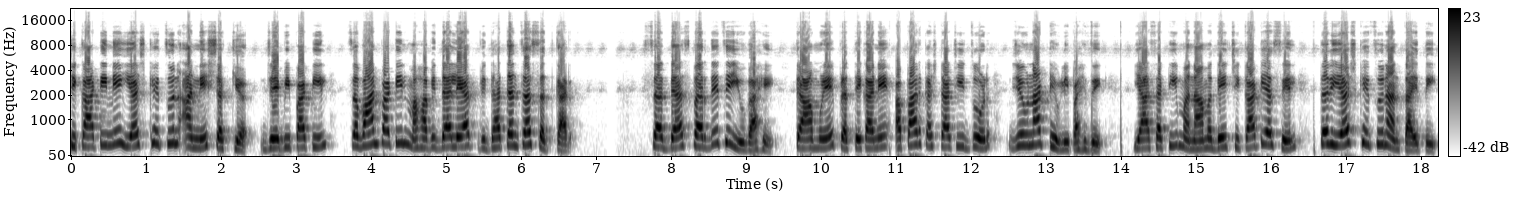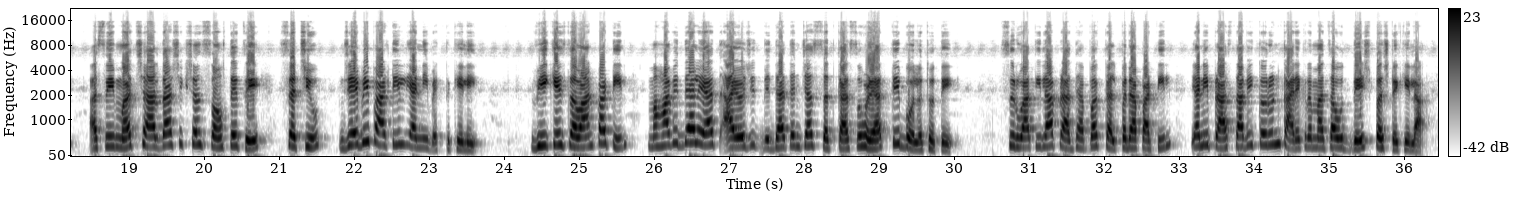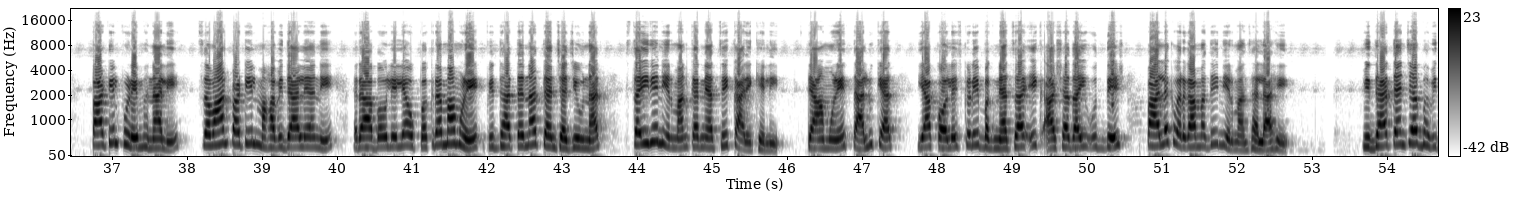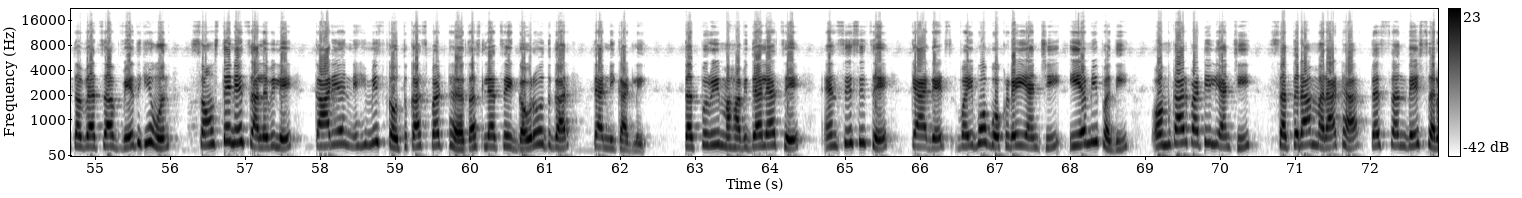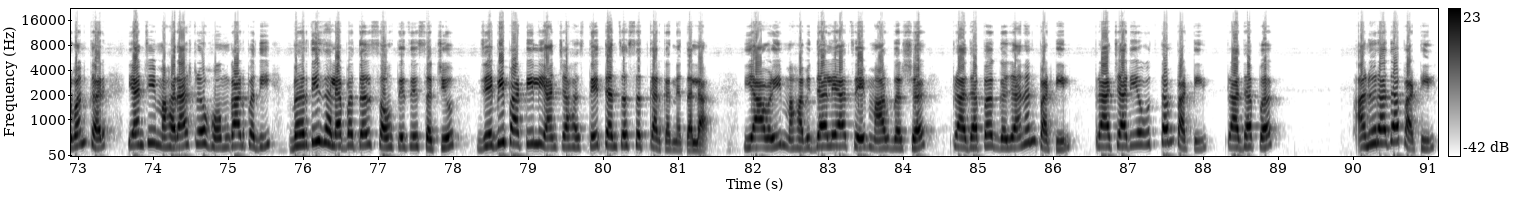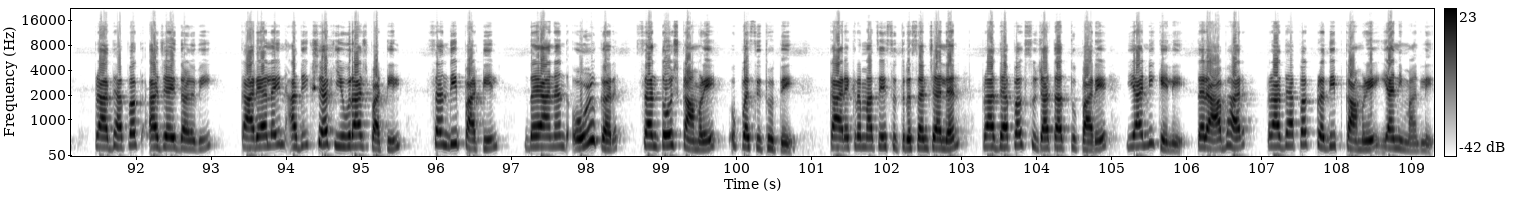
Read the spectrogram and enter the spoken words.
चिकाटीने यश खेचून आणणे शक्य. जे बी पाटील चव्हाण पाटील महाविद्यालयात विद्यार्थ्यांचा सत्कार. सध्या स्पर्धेचे युग आहे. त्यामुळे प्रत्येकाने अपार कष्टाची जोड जीवनात ठेवली पाहिजे. यासाठी मनामध्ये चिकाटी असेल तर यश खेचून आणता येते असे मत शारदा शिक्षण संस्थेचे सचिव जे बी पाटील यांनी व्यक्त केले. व्ही. के. चव्हाण पाटील महाविद्यालयात आयोजित विद्यार्थ्यांच्या सत्कार सोहळ्यात ते बोलत होते. सुरुवातीला प्राध्यापक कल्पना पाटील यांनी प्रास्ताविक करून कार्यक्रमाचा उद्देश स्पष्ट केला. पाटील पुढे म्हणाले चव्हाण पाटील महाविद्यालयाने राबवलेल्या उपक्रमामुळे विद्यार्थ्यांना त्यांच्या जीवनात स्थैर्य निर्माण करण्याचे कार्य केले. त्यामुळे तालुक्यात या कॉलेजकडे बघण्याचा एक आशादायी उद्देश पालकवर्गामध्ये निर्माण झाला आहे. विद्यार्थ्यांच्या भवितव्याचा वेध घेऊन संस्थेने चालविले कार्य नेहमीच कौतुकास्पद ठरत असल्याचे गौरवोद्गार त्यांनी काढले. तत्पूर्वी महाविद्यालयाचे एन सी सीचे कॅडेट्स वैभव बोकडे यांची EME पदी ओमकार पाटील यांची सतरा मराठा तर संदेश सरवणकर यांची महाराष्ट्र होमगार्डपदी भरती झाल्याबद्दल संस्थेचे सचिव जे बी पाटील यांच्या हस्ते त्यांचा सत्कार करण्यात आला. यावेळी महाविद्यालयाचे मार्गदर्शक प्राध्यापक गजानन पाटील प्राचार्य उत्तम पाटील प्राध्यापक अनुराधा पाटील प्राध्यापक अजय दळवी कार्यालयीन अधीक्षक युवराज पाटील संदीप पाटील दयानंद ओळकर संतोष कांबळे उपस्थित होते. कार्यक्रमाचे सूत्रसंचालन प्राध्यापक सुजाता तुपारे यांनी केले. तर आभार प्राध्यापक प्रदीप कांबळे यांनी मानले.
